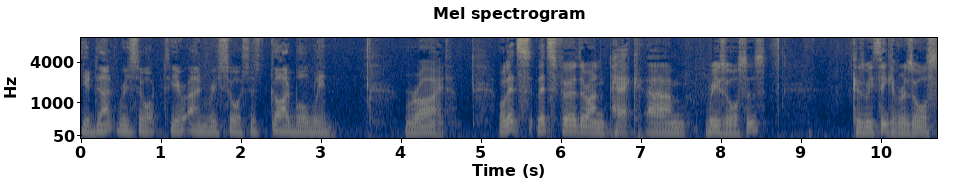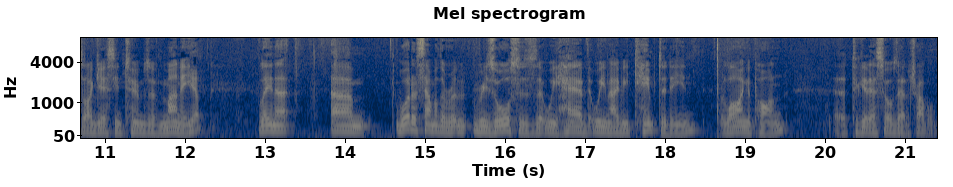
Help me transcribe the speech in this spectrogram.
you don't resort to your own resources. God will win. Right. Well, let's let's further unpack um, resources because we think of resources, I guess, in terms of money. Yep. Lena, um, what are some of the re- resources that we have that we may be tempted in relying upon uh, to get ourselves out of trouble?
